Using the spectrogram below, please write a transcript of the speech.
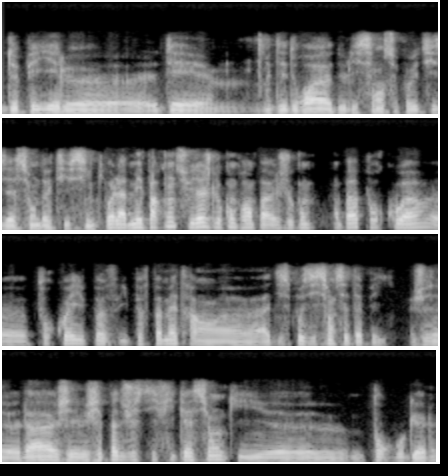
de payer le des des droits de licence pour l'utilisation d'ActiveSync. Voilà, mais par contre celui-là je le comprends pas. Je comprends pas pourquoi euh, pourquoi ils peuvent ils peuvent pas mettre euh, à disposition cette API. Je, là, j'ai pas de justification qui euh, pour Google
